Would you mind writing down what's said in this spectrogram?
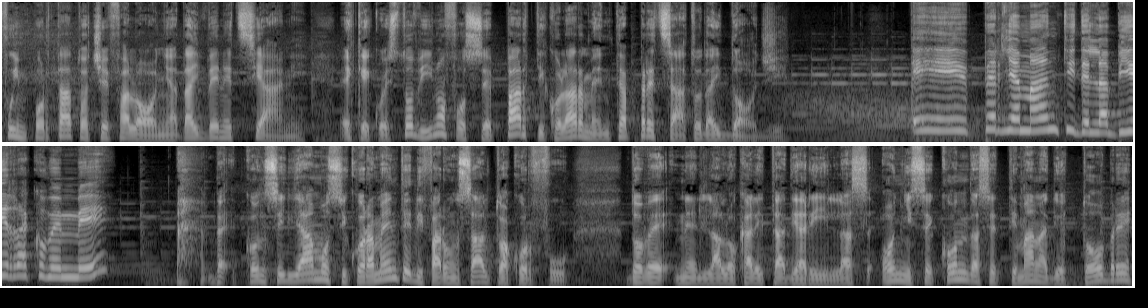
fu importato a Cefalonia dai veneziani e che questo vino fosse particolarmente apprezzato dai dogi. E per gli amanti della birra come me? Beh, consigliamo sicuramente di fare un salto a Corfù, dove nella località di Arillas ogni seconda settimana di ottobre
